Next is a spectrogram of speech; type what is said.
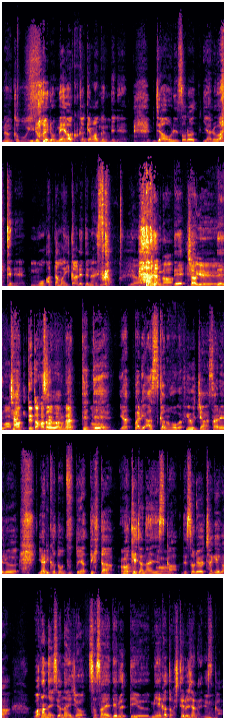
なんかもういろいろ迷惑かけまくってね、じゃあ俺ソロやるわってね、うん。もう頭いかれてないですか。いやだいぶな。でチャゲは待ってたはずやからね。そう待ってて、やっぱりアスカの方がフューチャーされるやり方をずっとやってきたわけじゃないですか、でそれをチャゲが分かんないですよ内情、うん。支えてるっていう見え方をしてるじゃないですか、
